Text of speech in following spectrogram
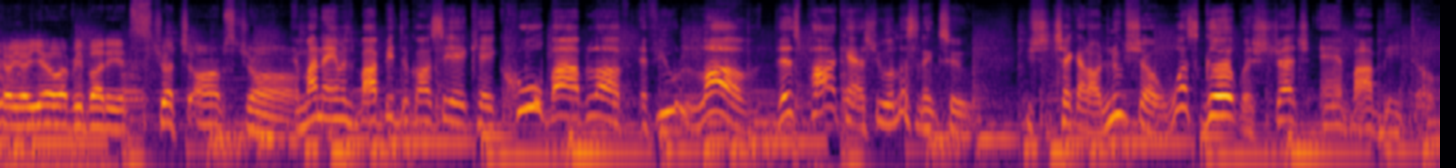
Yo, yo, yo, everybody, it's Stretch Armstrong. And my name is Bobito Garcia, aka Cool Bob Love. If you love this podcast you are listening to, you should check out our new show, What's Good with Stretch and Bobito.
